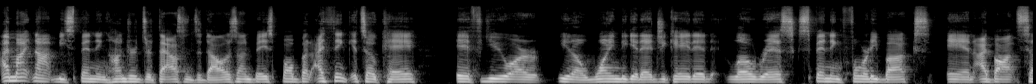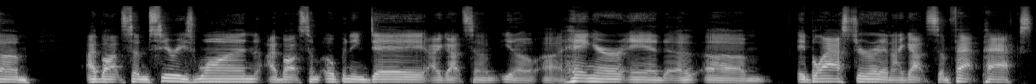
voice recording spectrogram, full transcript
I might not be spending hundreds or thousands of dollars on baseball, but I think it's okay if you are, you know, wanting to get educated, low risk, spending 40 bucks and I bought some I bought some series 1, I bought some opening day, I got some, you know, a hanger and a, um, a blaster and I got some fat packs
